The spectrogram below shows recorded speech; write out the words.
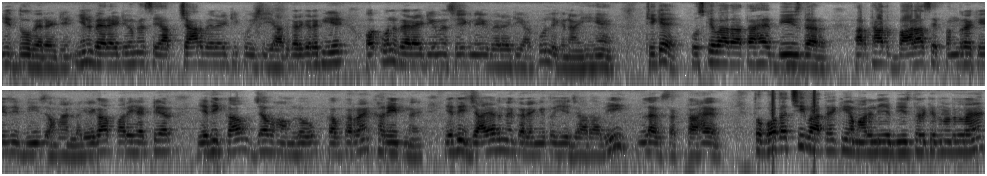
ये दो वेराइटी हैं। इन वैरायटियों में से आप चार वैरायटी कोई सी याद करके रखिए और उन वैरायटियों में से एक न एक वैरायटी आपको लिखना ही है। ठीक है? उसके बाद आता है बीज दर। अर्थात 12 से 15 केजी बीज हमें लगेगा पर हेक्टेयर यदि कब? जब हम लोग कब कर रहे हैं? खरीफ में। यदि जायद में करेंगे तो ये ज़्यादा भी लग सकता है। तो बहुत अच्छी बात है कि हमारे लिए बीज दर कितना डल रहा है?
